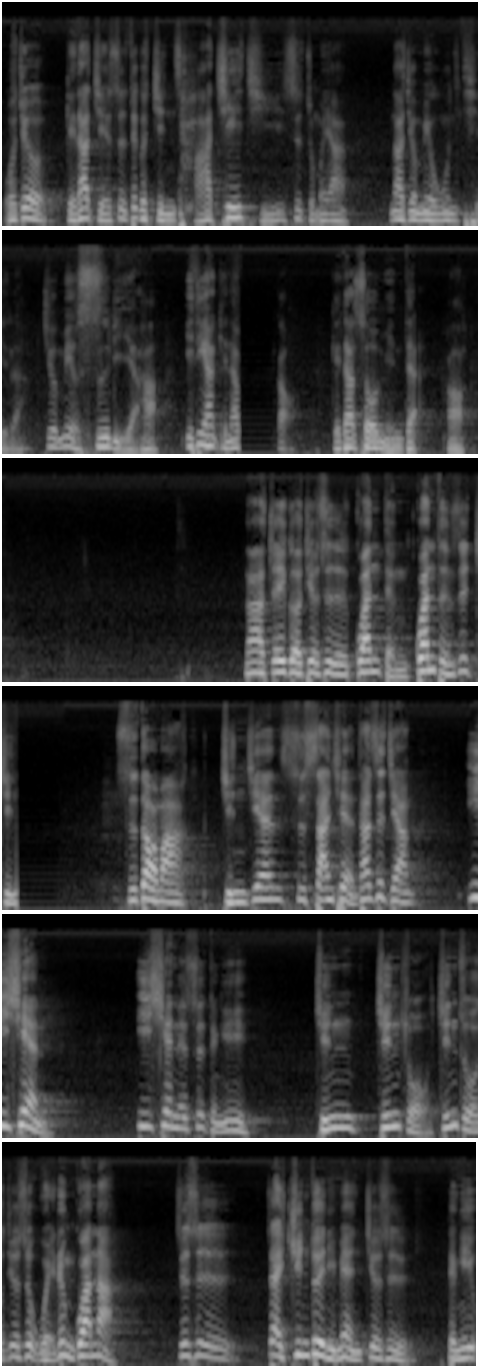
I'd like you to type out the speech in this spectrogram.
我就给他解释这个警察阶级是怎么样，那就没有问题了，就没有失礼啊哈，一定要给他搞，给他说明的啊。那这个就是官等，官等是警，知道吗？警监是三线，他是讲一线，一线呢是等于警警佐，警佐就是委任官呐，就是在军队里面就是等于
